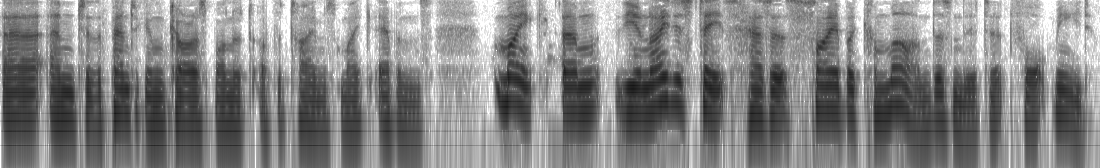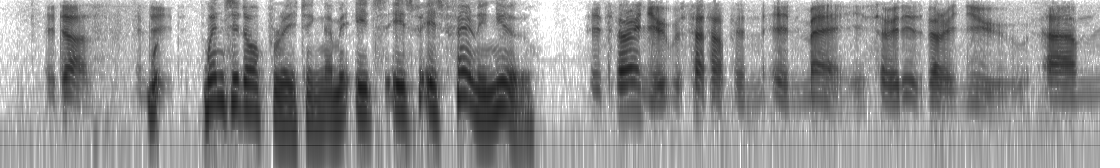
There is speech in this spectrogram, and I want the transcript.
Uh, and to the Pentagon correspondent of the Times, Mike Evans. Mike, um, the United States has a cyber command, doesn't it, at Fort Meade? It does, indeed. When's it operating? I mean, it's, it's, it's fairly new. It's very new. It was set up in, in May, so it is very new. Um,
